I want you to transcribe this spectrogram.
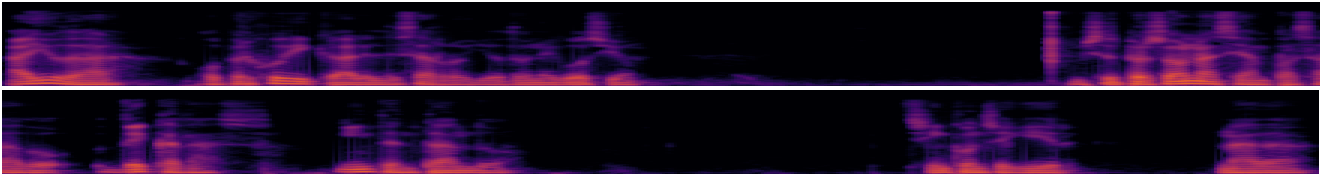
ayudar o perjudicar el desarrollo de un negocio. Muchas personas se han pasado décadas intentando sin conseguir nada.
